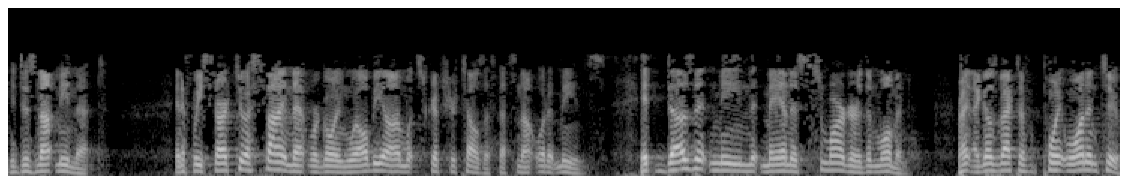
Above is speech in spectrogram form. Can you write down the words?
It does not mean that. And if we start to assign that, we're going well beyond what Scripture tells us. That's not what it means. It doesn't mean that man is smarter than woman. Right? That goes back to point one and two.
